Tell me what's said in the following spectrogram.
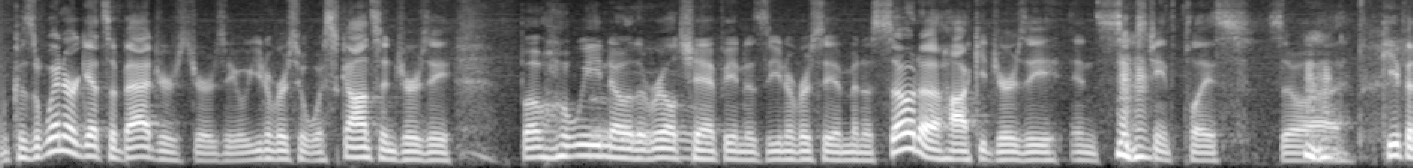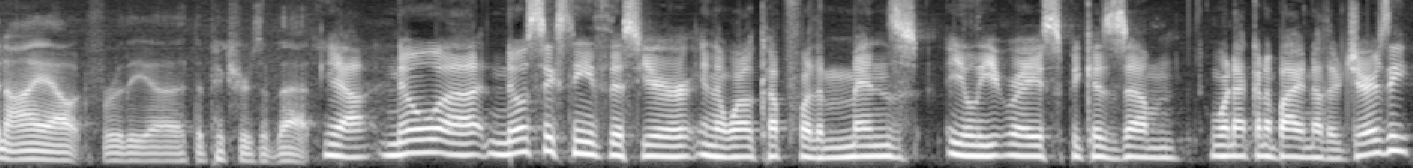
because the winner gets a Badgers jersey, a University of Wisconsin jersey. But we know the real champion is the University of Minnesota hockey jersey in 16th place. So uh, keep an eye out for the uh, the pictures of that. Yeah, no, uh, no 16th this year in the World Cup for the men's elite race because um, we're not going to buy another jersey.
